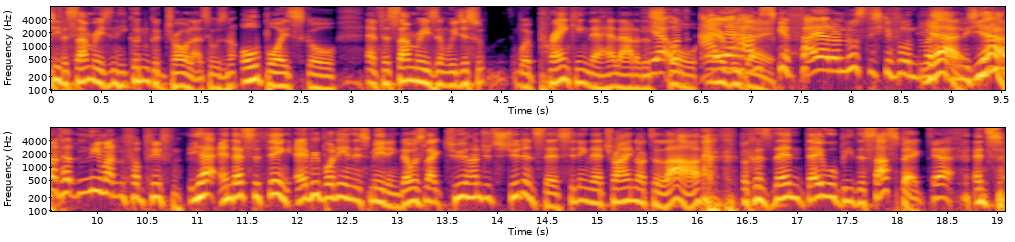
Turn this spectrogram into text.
and for some reason he couldn't control us it was an all boys school and for some reason we just were pranking the hell out of the Ja, school und alle every haben day es gefeiert und lustig gefunden, wahrscheinlich. ja. Niemand hat niemanden verpfiffen. Yeah, and that's the thing. Everybody in this meeting, there was like 200 students there sitting there trying not to laugh because then they will be the suspect. Yeah. And so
